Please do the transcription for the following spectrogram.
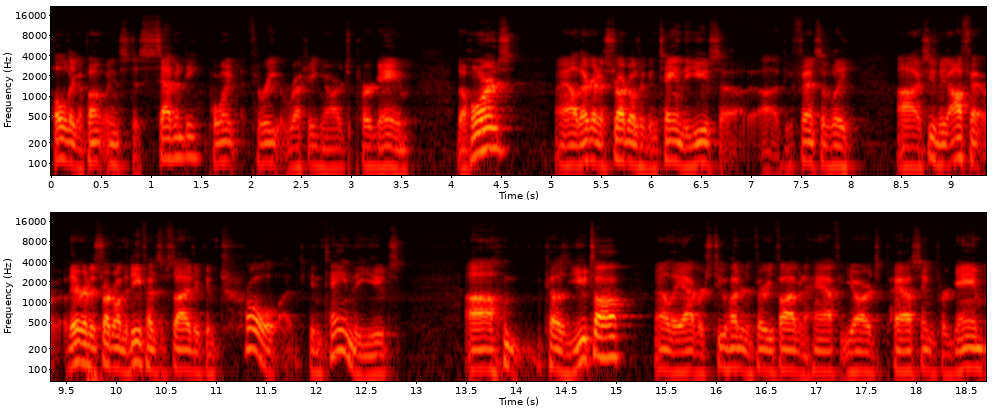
holding opponents to 70.3 rushing yards per game. The Horns, well, they're going to struggle to contain the Utes uh, uh, defensively uh, excuse me, off, they're going to struggle on the defensive side to control, to contain the Utes. Um, because Utah, well, they average 235 and a half yards passing per game,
